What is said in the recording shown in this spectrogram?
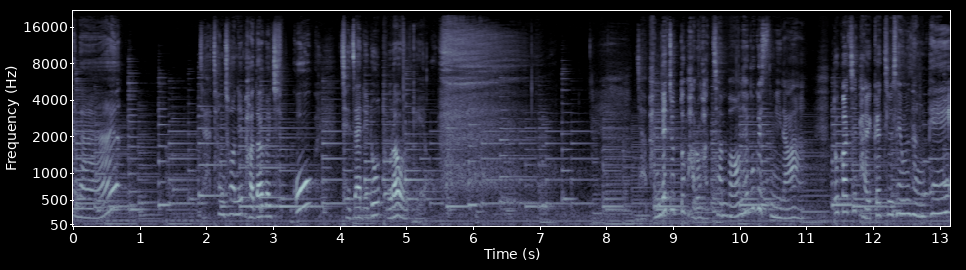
하나. 자, 천천히 바닥을 짚고 제자리로 돌아올게요. 자, 반대쪽도 바로 같이 한번 해보겠습니다. 똑같이 발끝을 세운 상태,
